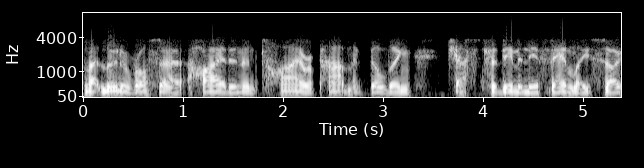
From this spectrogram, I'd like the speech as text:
like Luna Rossa, hired an entire apartment building just for them and their families. So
